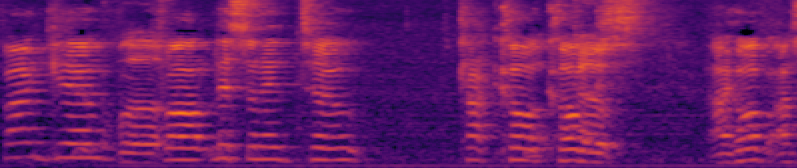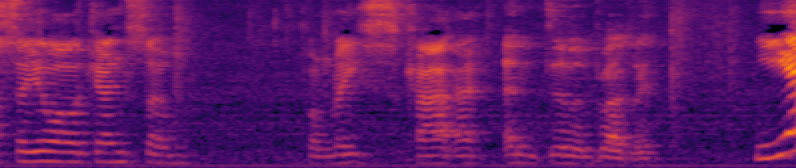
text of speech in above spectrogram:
Thank you Well- for listening to Catcote Cooks. I hope I see you all again soon. From Reece Carter. And Dylan Bradley. Yay! We are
